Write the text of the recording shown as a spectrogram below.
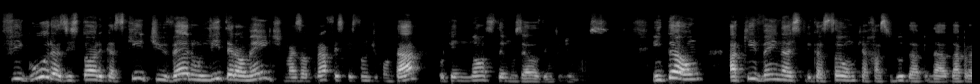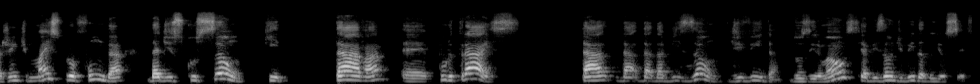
figuras históricas que tiveram literalmente, mas a Torá fez questão de contar, porque nós temos elas dentro de nós. Então, aqui vem na explicação que a Hassidut dá, dá, dá para a gente mais profunda da discussão que estava é, por trás da, da, da visão de vida dos irmãos e a visão de vida do Yosef.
